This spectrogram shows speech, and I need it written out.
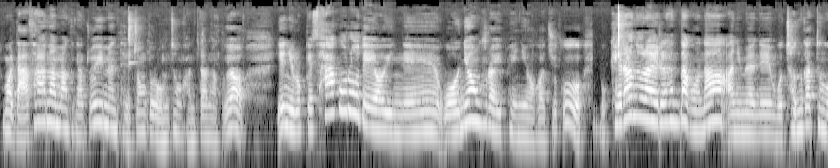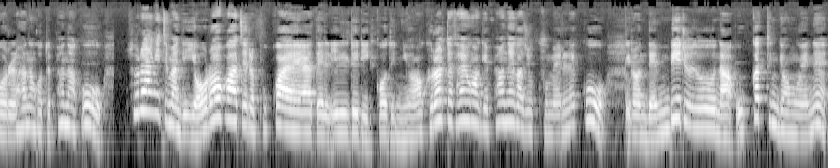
정말 나사 하나만 그냥 조이면 될 정도로 엄청 간단하고요. 얘는 이렇게 사구로 되어 있는 원형 후라이팬이어가지고 뭐 계란 후라이를 한다거나 아니면은 뭐 전 같은 거를 하는 것도 편하고 소량이지만 이제 여러 가지를 볶아야 될 일들이 있거든요. 그럴 때 사용하기 편해가지고 구매를 했고 이런 냄비류나 옷 같은 경우에는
